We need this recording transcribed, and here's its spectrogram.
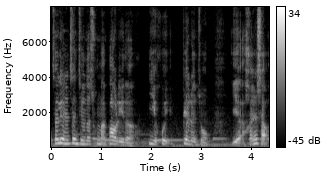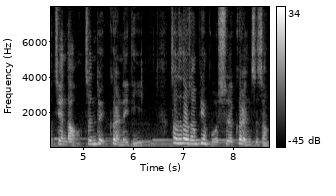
在令人震惊的充满暴力的议会辩论中，也很少见到针对个人的敌意。政治斗争并不是个人之争，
